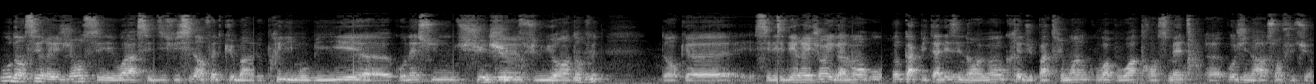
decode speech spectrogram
ou dans ces régions, c'est voilà, c'est difficile en fait que ben, le prix de l'immobilier euh, connaisse une chute fulgurante en mhm. fait. Donc euh, c'est des régions également où on capitalise énormément, on crée du patrimoine qu'on va pouvoir transmettre euh, aux générations futures.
